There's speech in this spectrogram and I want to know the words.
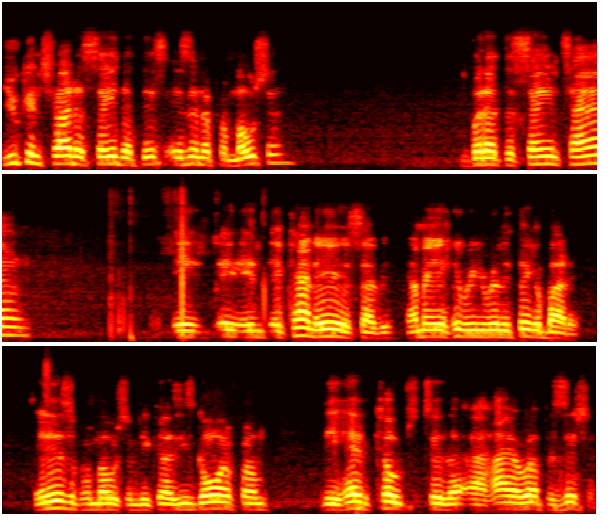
You can try to say that this isn't a promotion, but at the same time, it it, it kind of is, Sebby. I mean, when you really think about it, it is a promotion because he's going from the head coach to the a higher up position.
